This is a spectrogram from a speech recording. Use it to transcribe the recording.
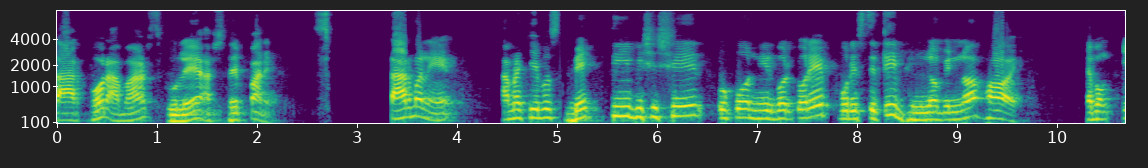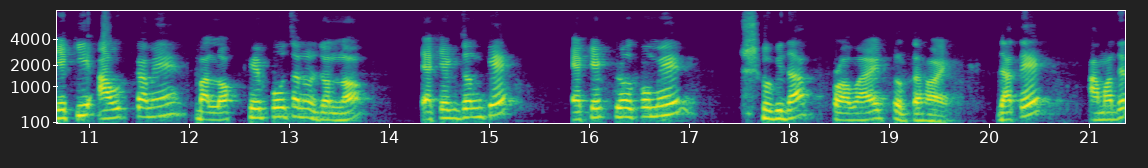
তারপর আবার স্কুলে আসতে পারে। তার মানে আমরা কি বুঝ ব্যক্তি বিশেষের উপর নির্ভর করে পরিস্থিতি ভিন্ন ভিন্ন হয় এবং একই আউটকামে বা লক্ষ্যে পৌঁছানোর জন্য এক একজনকে এক এক রকমের সুবিধা প্রোভাইড করতে হয়, যাতে আমাদের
